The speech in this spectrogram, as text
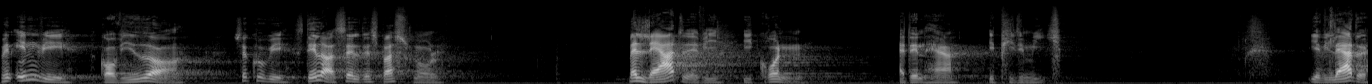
Men inden vi går videre, så kunne vi stille os selv det spørgsmål. Hvad lærte vi i grunden af den her epidemi? Ja, vi lærte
